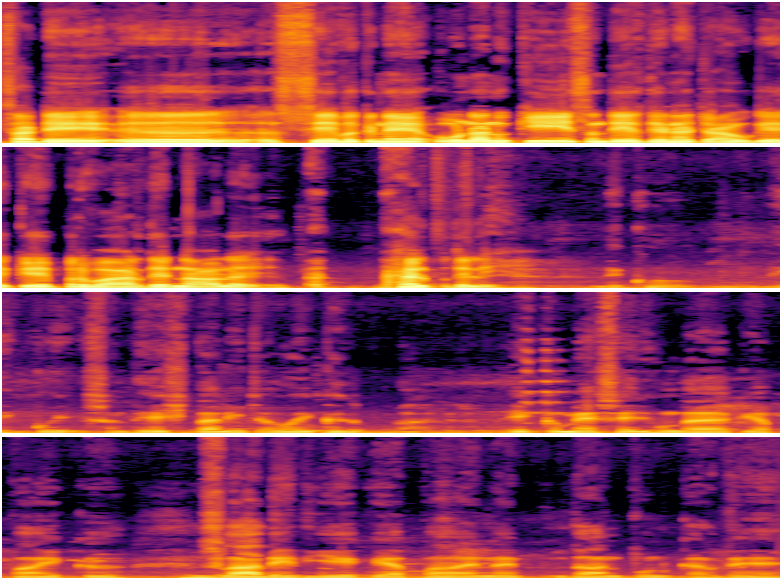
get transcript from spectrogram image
ਸਾਡੇ ਸੇਵਕ ਨੇ, ਉਹਨਾਂ ਨੂੰ ਕੀ ਸੰਦੇਸ਼ ਦੇਣਾ ਚਾਹੋਗੇ ਕਿ ਪਰਿਵਾਰ ਦੇ ਨਾਲ ਹੈਲਪ ਦੇ ਲਈ? ਦੇਖੋ ਕੋਈ ਸੰਦੇਸ਼ ਤਾਂ ਨਹੀਂ, ਚਲੋ ਇੱਕ ਇੱਕ ਮੈਸੇਜ ਹੁੰਦਾ ਹੈ ਕਿ ਆਪਾਂ ਇੱਕ ਸਲਾਹ ਦੇ ਦਈਏ ਕਿ ਆਪਾਂ ਇਹਨਾਂ ਦਾਨ ਪੁੰਨ ਕਰਦੇ ਹਾਂ।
